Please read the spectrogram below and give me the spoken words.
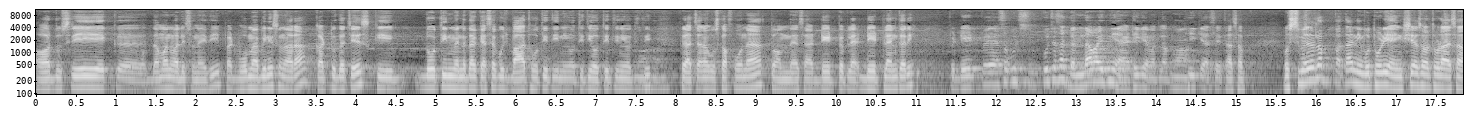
और दूसरी एक दमन वाली सुनाई थी बट वो मैं अभी नहीं सुना रहा। कट टू द चेस कि दो तीन महीने तक ऐसा कुछ बात होती थी नहीं होती थी होती थी नहीं होती थी। फिर अचानक उसका फ़ोन आया तो हमने ऐसा डेट पे प्लान डेट प्लान करी। फिर डेट पे ऐसा कुछ कुछ ऐसा गंदा वाइब नहीं आया ठीक है? मतलब ठीक है ऐसा ही था सब। उसमें मतलब पता नहीं वो थोड़ी एंशियस और थोड़ा ऐसा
